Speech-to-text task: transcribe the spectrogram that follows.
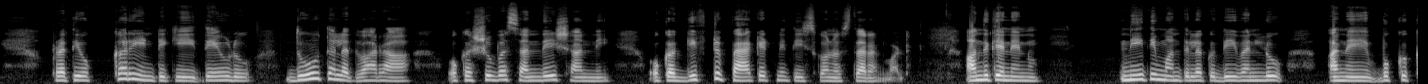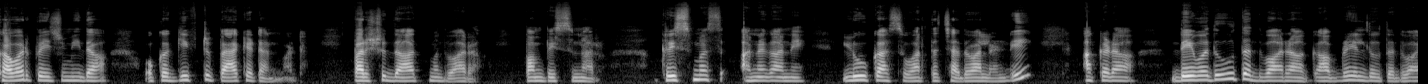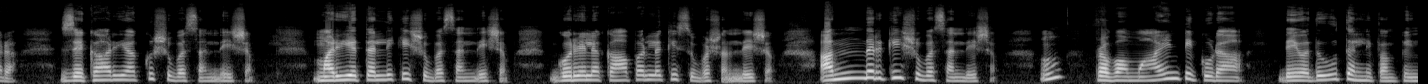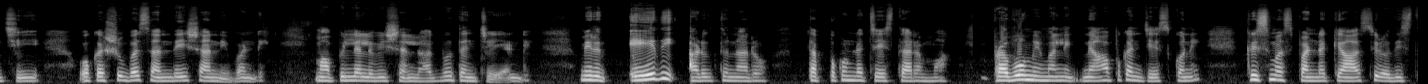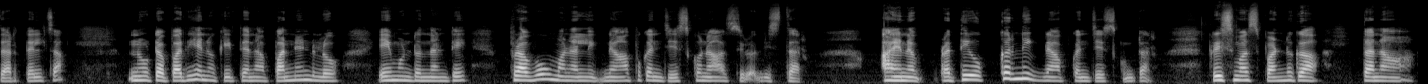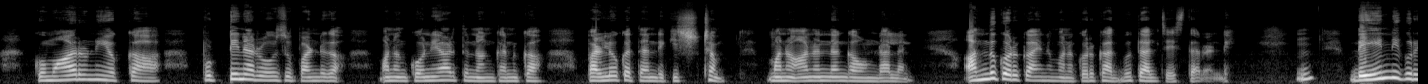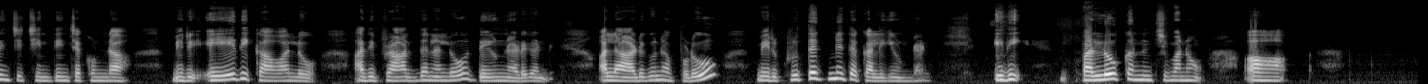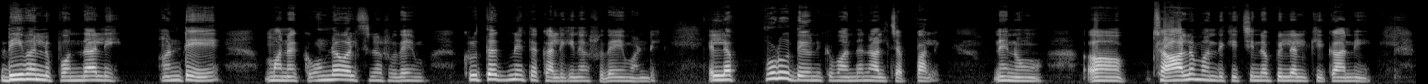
ప్రతి ఒక్కరి ఇంటికి దేవుడు దూతల ద్వారా ఒక శుభ సందేశాన్ని ఒక గిఫ్ట్ ప్యాకెట్ని తీసుకొని వస్తారనమాట అందుకే నేను నీతిమంతులకు దీవెన్లు అనే బుక్ కవర్ పేజ్ మీద ఒక గిఫ్ట్ ప్యాకెట్ అన్నమాట. పరిశుద్ధ ఆత్మ ద్వారా పంపిస్తున్నారు. క్రిస్మస్ అనగానే లూకాస్ వార్త చదవాలండి. అక్కడ దేవదూత ద్వారా గాబ్రేల్ దూత ద్వారా జకారియాకు శుభ సందేశం. మరియ తల్లికి శుభ సందేశం గొర్రెల కాపర్లకి శుభ సందేశం అందరికీ శుభ సందేశం. ప్రభా మా ఇంటికి కూడా దేవదూతల్ని పంపించి ఒక శుభ సందేశాన్ని ఇవ్వండి. మా పిల్లల విషయంలో అద్భుతం చేయండి. మీరు ఏది అడుగుతున్నారో తప్పకుండా చేస్తారమ్మా. ప్రభు మిమ్మల్ని జ్ఞాపకం చేసుకొని క్రిస్మస్ పండగకి ఆశీర్వదిస్తారు తెలుసా? నూట పదిహేను కీర్తన పన్నెండులో ఏముంటుందంటే ప్రభు మనల్ని జ్ఞాపకం చేసుకొని ఆశీర్వదిస్తారు. ఆయన ప్రతి ఒక్కరిని జ్ఞాపకం చేసుకుంటారు. క్రిస్మస్ పండుగ తన కుమారుని యొక్క పుట్టినరోజు పండుగ మనం కొనియాడుతున్నాం కనుక పరలోక తండ్రికి ఇష్టం మనం ఆనందంగా ఉండాలని. అందుకొరకు ఆయన మన కొరకు అద్భుతాలు చేస్తారండి. దేన్ని గురించి చింతించకుండా మీరు ఏది కావాలో అది ప్రార్థనలో దేవుణ్ణి అడగండి. అలా అడుగునప్పుడు మీరు కృతజ్ఞత కలిగి ఉండండి. ఇది పరలోకం నుంచి మనం దీవెనలు పొందాలి అంటే మనకు ఉండవలసిన హృదయం కృతజ్ఞత కలిగిన హృదయం అండి. ఎల్లప్పుడూ దేవునికి వందనాలు చెప్పాలి. నేను చాలామందికి చిన్నపిల్లలకి కానీ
